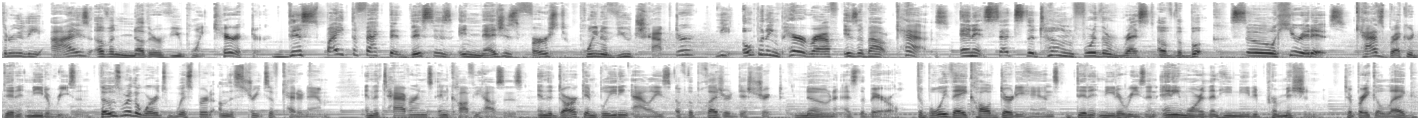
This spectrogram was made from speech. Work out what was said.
through the eyes of another viewpoint character. Despite the fact that this is Inej's first point of view chapter, the opening paragraph is about Kaz, and it sets the tone for the rest of the book. So here it is. Kaz Brekker didn't need a reason. Those were the words whispered on the streets of Ketterdam, in the taverns and coffee houses, in the dark and and bleeding alleys of the pleasure district known as the Barrel. The boy they called Dirty Hands didn't need a reason any more than he needed permission to break a leg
